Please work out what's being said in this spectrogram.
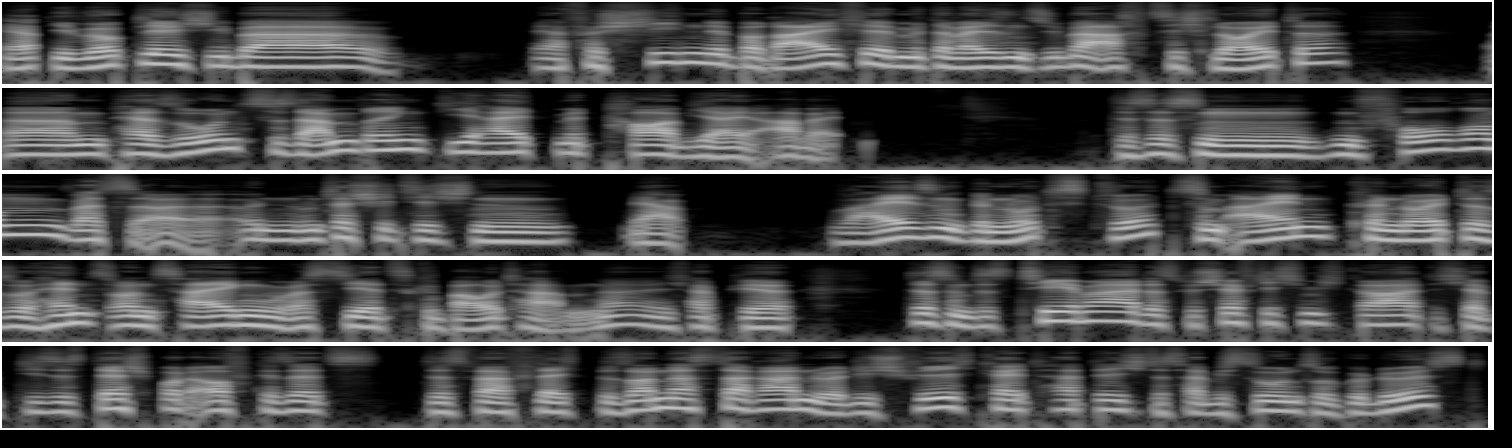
ja. die wirklich über ja, verschiedene Bereiche, mittlerweile sind es über 80 Leute, ähm, Personen zusammenbringt, die halt mit Power BI arbeiten. Das ist ein, ein Forum, was äh, in unterschiedlichen ja, Weisen genutzt wird. Zum einen können Leute so hands-on zeigen, was sie jetzt gebaut haben. Ne? Ich habe hier das und das Thema, das beschäftigt mich gerade. Ich habe dieses Dashboard aufgesetzt. Das war vielleicht besonders daran oder die Schwierigkeit hatte ich. Das habe ich so und so gelöst.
